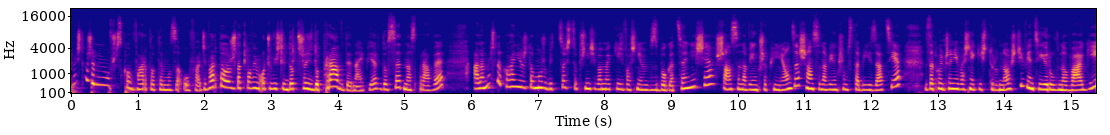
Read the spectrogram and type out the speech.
myślę, że mimo wszystko warto temu zaufać. Warto, że tak powiem, oczywiście dotrzeć do prawdy najpierw, do sedna sprawy, ale myślę, kochani, że to może być coś, co przyniesie Wam jakieś właśnie wzbogacenie się, szanse na większe pieniądze, szanse na większą stabilizację, zakończenie właśnie jakichś trudności, więcej równowagi.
